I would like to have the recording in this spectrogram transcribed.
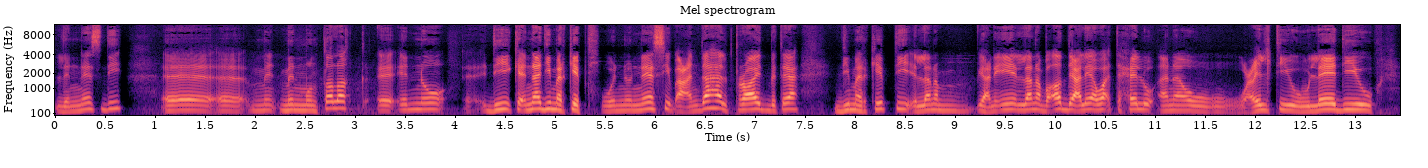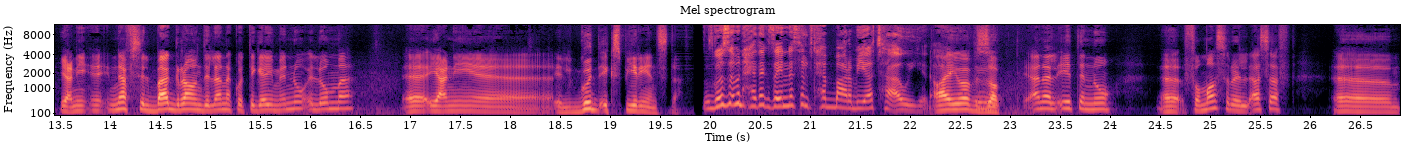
للناس دي آه، من من منطلق إنه دي كأنها دي مركبتي وإنه الناس يبقى عندها ال pride بتاع دي مركبتي اللي أنا يعني إيه اللي أنا بقضي عليها وقت حلو أنا وعيلتي واولادي ويعني نفس ال background اللي أنا كنت جاي منه اللي هم يعني ال good experience ده. جزء من حياتك زي الناس اللي بتحب عربياتها قوي كده. أيوه بالظبط. أنا لقيت إنه في مصر للأسف آه،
